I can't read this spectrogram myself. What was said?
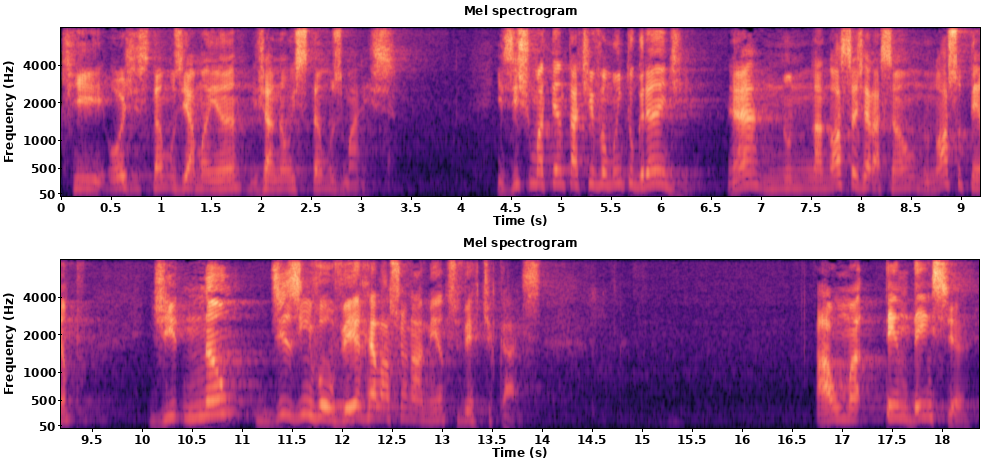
que hoje estamos e amanhã já não estamos mais. Existe uma tentativa muito grande né, no, na nossa geração, no nosso tempo, de não desenvolver relacionamentos verticais. Há uma tendência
